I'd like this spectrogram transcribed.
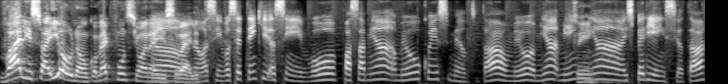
Vale isso aí ou não? Como é que funciona não, isso, Hélio? Não, assim, você tem que, assim, vou passar minha, o meu conhecimento, tá? O meu, a minha, minha, minha experiência, tá?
